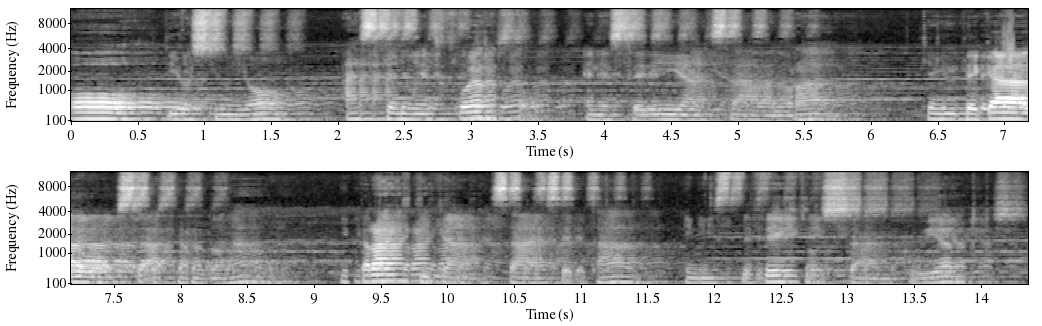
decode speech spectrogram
Oh Dios mío, haz que mi esfuerzo en este día sea valorado, que mi pecado sea perdonado, mi práctica sea aceptada y mis defectos sean cubiertos.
